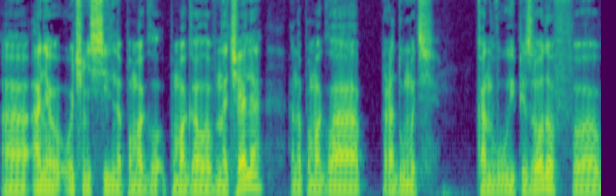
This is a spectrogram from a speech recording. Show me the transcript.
А, Аня очень сильно помогла, помогала в начале. Она помогла продумать канву эпизодов, э,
